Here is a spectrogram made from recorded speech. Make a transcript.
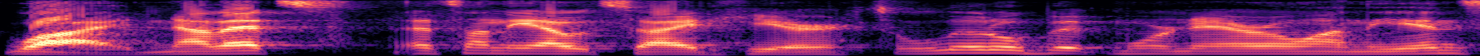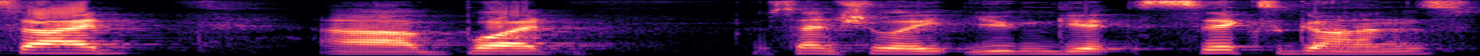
wide. Now that's, that's on the outside here. It's a little bit more narrow on the inside, uh, but Essentially, you can get six guns,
